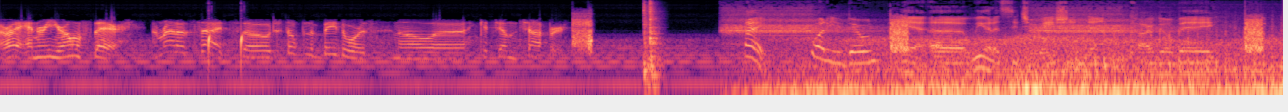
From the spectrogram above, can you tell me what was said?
Alright, Henry, you're almost there. I'm right outside, so just open the bay doors and I'll uh, get you on the chopper. Hey, what are you doing? Yeah, uh, we got a situation down in the cargo bay.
